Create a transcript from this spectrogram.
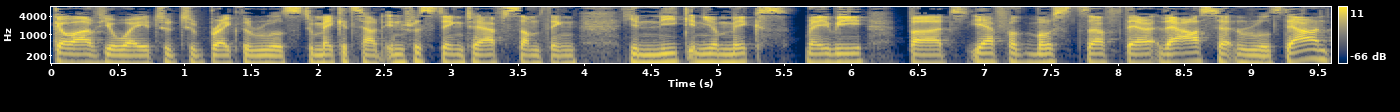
go out of your way to to break the rules to make it sound interesting to have something unique in your mix maybe. But yeah for most stuff there there are certain rules. There aren't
